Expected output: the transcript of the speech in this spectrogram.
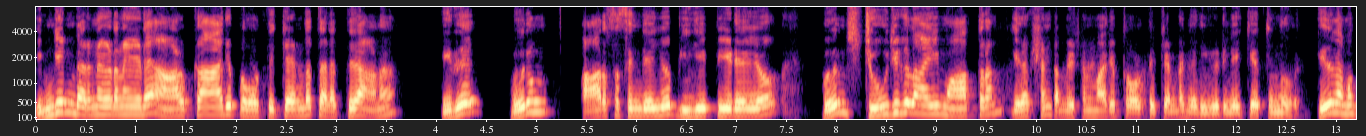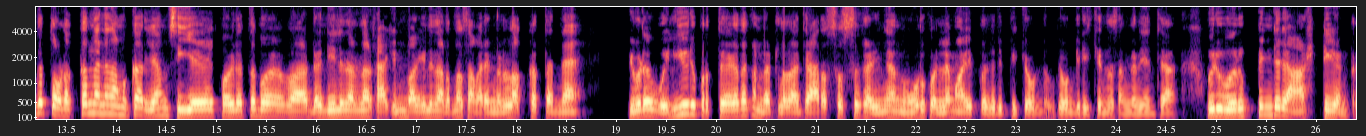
ഇന്ത്യൻ ഭരണഘടനയുടെ ആൾക്കാർ പ്രവർത്തിക്കേണ്ട തലത്തിലാണ് ഇത് വെറും ആർ എസ് എസിന്റെയോ ബി ജെ പിയുടെയോ വെറും സ്റ്റൂജുകളായി മാത്രം ഇലക്ഷൻ കമ്മീഷണർമാർ പ്രവർത്തിക്കേണ്ട ഗതികേടിലേക്ക് എത്തുന്നത്. ഇത് നമുക്ക് തുടക്കം തന്നെ നമുക്കറിയാം. സി എ പൗരത്വ ഡൽഹിയിൽ നടന്ന ഷാഹിൻബാഗിൽ നടന്ന സമരങ്ങളിലൊക്കെ തന്നെ ഇവിടെ വലിയൊരു പ്രത്യേകത കണ്ടിട്ടുള്ളത് ആർ എസ് എസ് കഴിഞ്ഞ നൂറ് കൊല്ലമായി പ്രചരിപ്പിക്കൊണ്ടിരിക്കുന്ന സംഗതി വെച്ചാൽ ഒരു വെറുപ്പിന്റെ രാഷ്ട്രീയമുണ്ട്.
